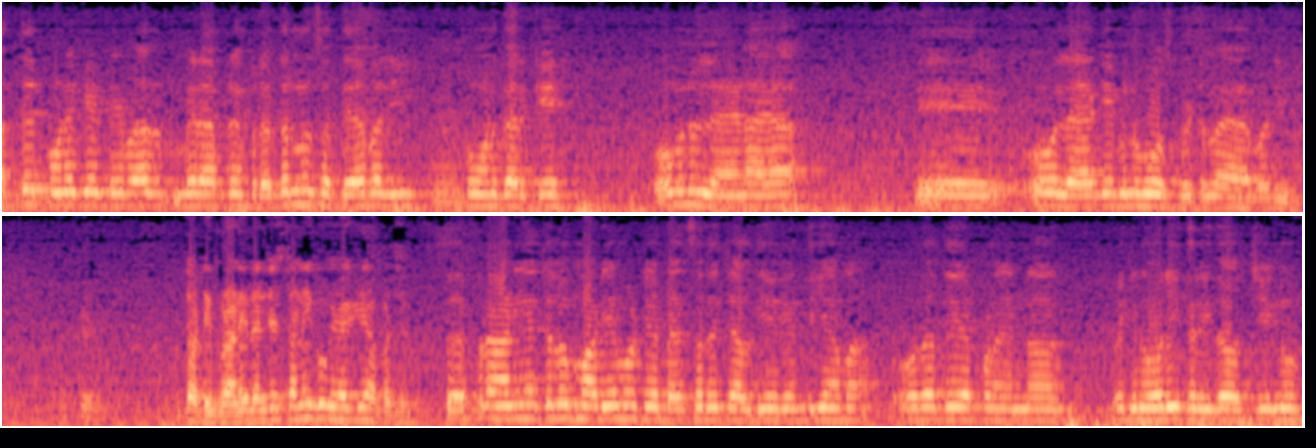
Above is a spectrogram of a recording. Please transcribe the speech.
ਅੱਧੇ ਪੌਣੇ ਘੰਟੇ ਬਾਅਦ ਮੇਰਾ ਆਪਣੇ ਬ੍ਰਦਰ ਨੂੰ ਸੱਦਿਆ ਭਾਜੀ। ਫੋਨ ਕਰਕੇ। ਉਹ ਮੈਨੂੰ ਲੈਣ ਆਇਆ ਤੇ ਉਹ ਲੈ ਕੇ ਮੈਨੂੰ ਹਸਪੀਟਲ ਆਇਆ ਭਾਜੀ। ਤੁਹਾਡੀ ਪੁਰਾਣੀ ਰੰਜਿਸ਼ ਤਾਂ ਨਹੀਂ ਕੋਈ ਹੈਗੀ ਆਪਸ ਤੇ ਪੁਰਾਣੀਆਂ ਚਲੋ ਮਾੜੀਆਂ ਮੋਟੀਆਂ ਬੈਸਰ ਤੇ ਚੱਲਦੀਆਂ ਰਹਿੰਦੀਆਂ ਵਾ। ਉਹਦਾ ਤੇ ਆਪਣਾ ਇੰਨਾ ਇਗਨੋਰ ਹੀ ਕਰੀਦਾ ਉਸ ਚੀਜ਼ ਨੂੰ।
